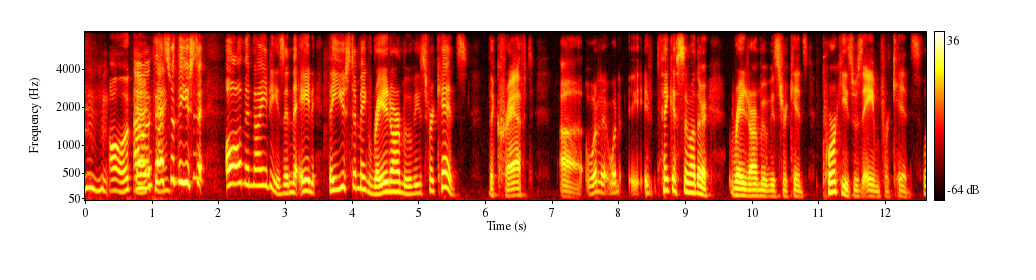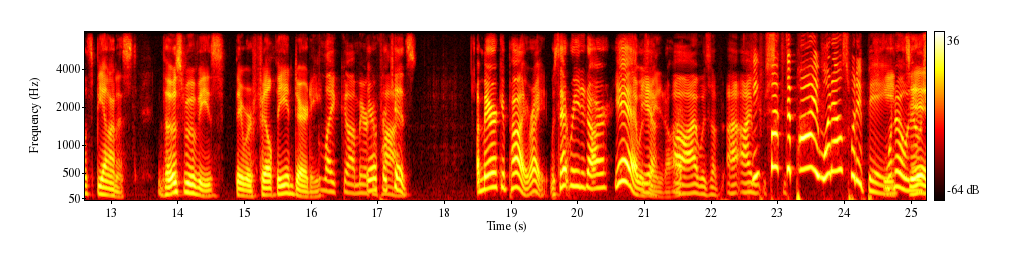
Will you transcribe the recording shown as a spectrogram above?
okay. Oh, okay. That's what they used to. All in the '90s and the '80s, they used to make rated R movies for kids. The Craft. Uh, what what? if- Think of some other rated R movies for kids. Porky's was aimed for kids. Let's be honest. Those movies, they were filthy and dirty. Like uh, American They're for Pie. kids. American Pie, right? Was that rated R? Yeah, it was yeah. rated R. Oh, I was up. I, I'm. he st- fucked a pie. What else would it be? Well, He no, there was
